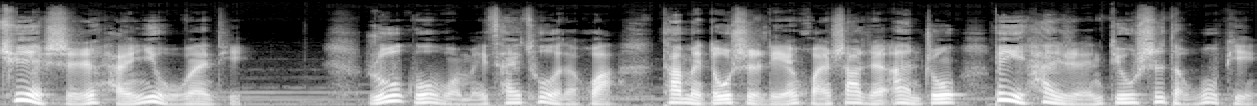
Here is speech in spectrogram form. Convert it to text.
确实很有问题。如果我没猜错的话，他们都是连环杀人案中被害人丢失的物品，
